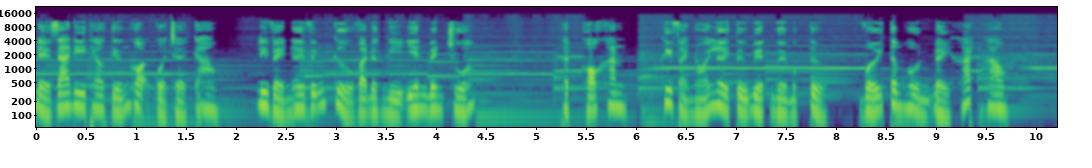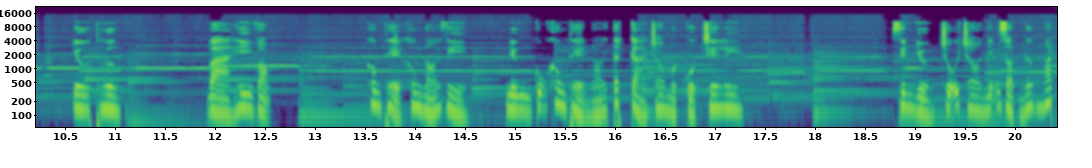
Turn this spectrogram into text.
để ra đi theo tiếng gọi của trời cao, đi về nơi vĩnh cửu và được nghỉ yên bên Chúa. Thật khó khăn khi phải nói lời từ biệt người mục tử với tâm hồn đầy khát khao, yêu thương và hy vọng. Không thể không nói gì, nhưng cũng không thể nói tất cả cho một cuộc chia ly. Xin nhường chỗ cho những giọt nước mắt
